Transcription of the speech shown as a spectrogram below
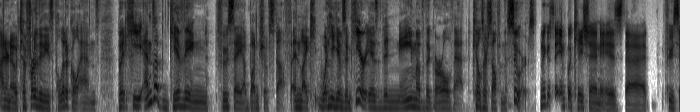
I don't know to further these political ends but he ends up giving Fuse a bunch of stuff and like what he gives him here is the name of the girl that killed herself in the sewers And I guess the implication is that Fuse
